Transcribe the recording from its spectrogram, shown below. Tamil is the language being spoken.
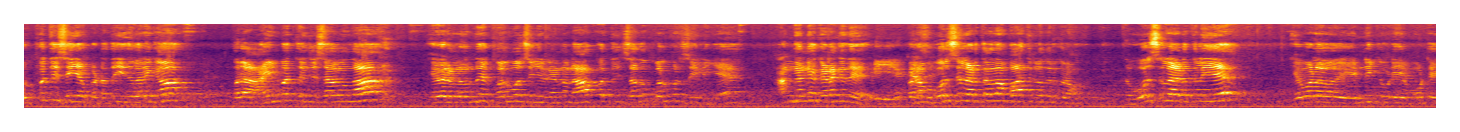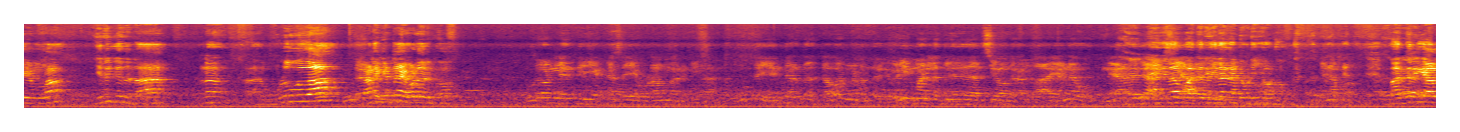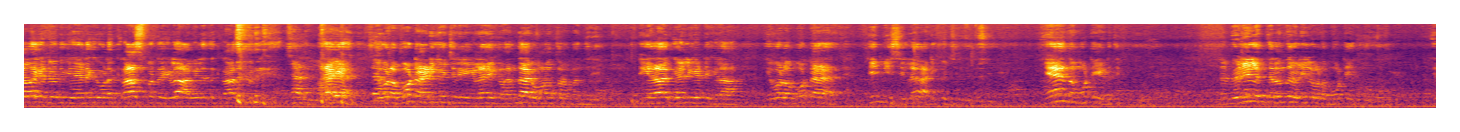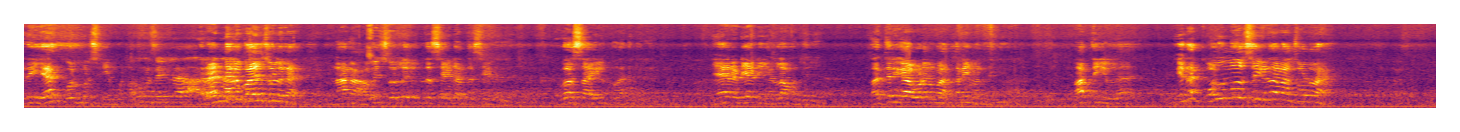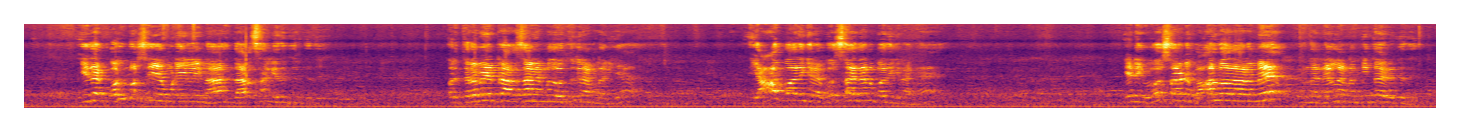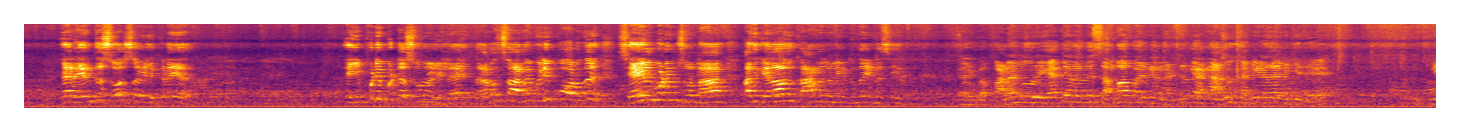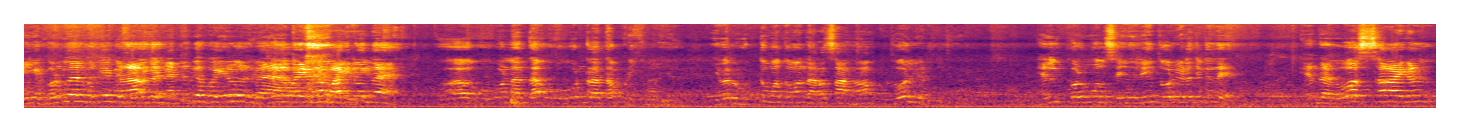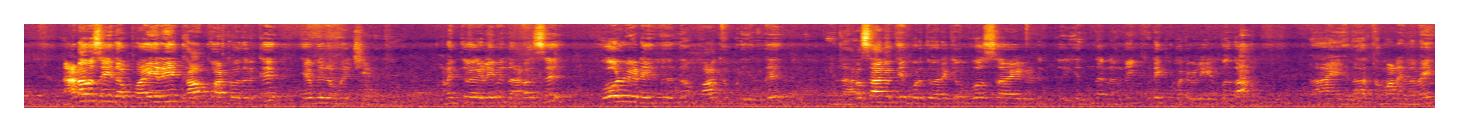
உற்பத்தி செய்யப்பட்டது. இது வரைக்கும் ஒரு ஐம்பத்தஞ்சு சதவீதம் தான் இவர்கள் வந்து கொள்முதல் செஞ்சிருக்காங்க. நாற்பத்தஞ்சு சதவீதம் கொள்முதல் செய்யலீங்க. அங்கங்க கிடக்குது. இப்ப நம்ம ஒரு சில இடத்துல தான் பார்த்துட்டு வந்திருக்கிறோம். இந்த ஒரு சில இடத்துலயே எவ்வளவு எண்ணிக்கையுடைய மூட்டைகள்லாம் இருக்குதுன்னா முழுவதா கணக்கிட்டா எவ்வளவு இருக்கும்? உடன்ல இருந்து இயக்கம் செய்யப்படாம இருக்கீங்களா? எந்த இடத்துல தவறு நடந்திருக்கு வெளி மாநிலத்துல இருந்து அரிசி வாங்குறாங்களா? ஏன்னா நேரத்துக்கு நீங்க தான் பத்திரிகையில கண்டுபிடிக்கணும் என்ன பத்திரிகையால தான் கண்டுபிடிக்கணும் எனக்கு இவ்வளவு கிராஸ் பண்றீங்களா அவங்களுக்கு கிராஸ் ஏங்க, இவ்வளவு மூட்டை அடுக்கி வச்சிருக்கீங்களா? இங்க வந்தாரு உணவுத்துறை மந்திரி? நீங்க ஏதாவது கேள்வி கேட்டீங்களா? இவ்வளவு மூட்டை டிபிசியில் அடுக்கி வச்சிருக்கீங்க. ஏன் இந்த மூட்டையை எடுத்துட்டு? இந்த வெளியில திறந்த வெளியில இவ்வளவு மூட்டை போகுது இதை. ஏன் கொள்முதல் செய்ய மாட்டோம் அவங்க சைடுல ரெண்டுக்கு பதில் சொல்லுங்க. நாங்க அவை சொல்லு இந்த சைடு அந்த சைடு விவசாயிகள் பாதிக்கிறேன் நேரடியா நீங்க எல்லாம் வந்தீங்க. பத்திரிகா உடன்பு அத்தனை வந்தீங்க. பார்த்தீங்கல்ல இதை கொள்முதல் செய்யறத நான் சொல்றேன். இதை கொள்முதல் செய்ய முடியலன்னா இந்த அரசாங்கம் எதுக்கு இருக்குது? ஒரு திறமையற்ற அரசாங்கம் என்பது ஒத்துக்கிறாங்களா ஐயா? யார் பாதிக்கிற? விவசாயம் தானே பாதிக்கிறாங்க. இன்னைக்கு விவசாயோட வாழ்வாதாரமே இந்த நெல்லை நம்பி தான் இருக்குது. வேற எந்த சோர்ஸ் வழியில் கிடையாது. இப்படிப்பட்ட சூழ்நிலையில இந்த அரசாங்கம் வெளிப்போறது செயல்படும் சொன்னா அதுக்கு ஏதாவது காரணம் சொல்லிட்டு இருந்தா என்ன செய்யறது? இப்ப பல நூறு ஏக்கர் வந்து சம்பா பயிர்கள் நட்டிருக்காங்க. அதுவும் தண்ணியில தான் நிக்குது. நீங்க கொள்முதல் பத்தியே பேசுறீங்க. நட்டிருக்க பயிரும் வாங்கிட்டு வந்தேன். ஒவ்வொன்றா தான் ஒவ்வொன்றா தான் பிடிக்க முடியும் இவர் ஒட்டுமொத்தமா இந்த அரசாங்கம் தோல்வி அடைஞ்சது. நெல் கொள்முதல் செய்வதிலையும் தோல்வி அடைஞ்சிட்டது. இந்த விவசாயிகள் நடவு செய்த பயிரை காப்பாற்றுவதற்கு எவ்வித முயற்சி எடுக்கும் அனைத்து வகையிலையும் இந்த அரசு தோல்வி அடைந்தது தான் பார்க்கப்படுகிறது. இந்த அரசாங்கத்தை பொறுத்த வரைக்கும் விவசாயிகளுக்கு எந்த நன்மை கிடைக்கப்படவில்லை என்பதுதான் நான் யதார்த்தமான நிலைமை.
